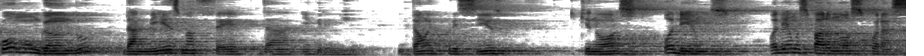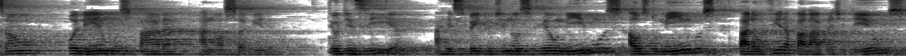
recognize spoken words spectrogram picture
comungando da mesma fé da igreja. Então é preciso que nós olhemos olhemos para o nosso coração, olhemos para a nossa vida. Eu dizia a respeito de nos reunirmos aos domingos para ouvir a palavra de Deus,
